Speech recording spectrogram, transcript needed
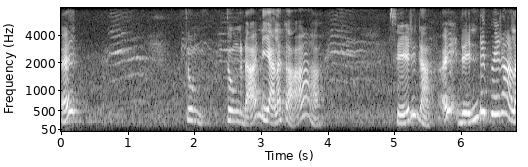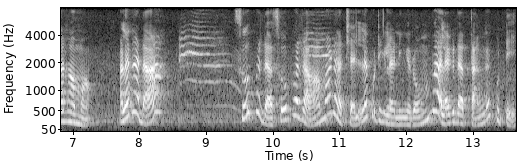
ஐ தூங்கு தூங்குடா நீ அழகா? சரிடா. ஐ ரெண்டு பேரும் அழகாமா அழகாடா? சூப்பர்டா சூப்பர்டா. ஆமாடா செல்ல குட்டிகளா நீங்கள் ரொம்ப அழகுடா தங்க குட்டி.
